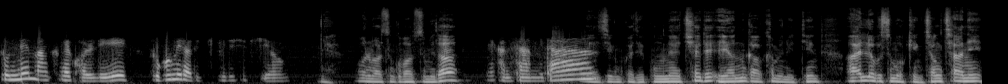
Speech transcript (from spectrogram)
돈 낸 만큼의 권리 조금이라도 지켜주십시오. 오늘 말씀 고맙습니다. 네, 감사합니다. 네, 지금까지 국내 최대 애연가 커뮤니티인 아이러브 스모킹 정찬희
